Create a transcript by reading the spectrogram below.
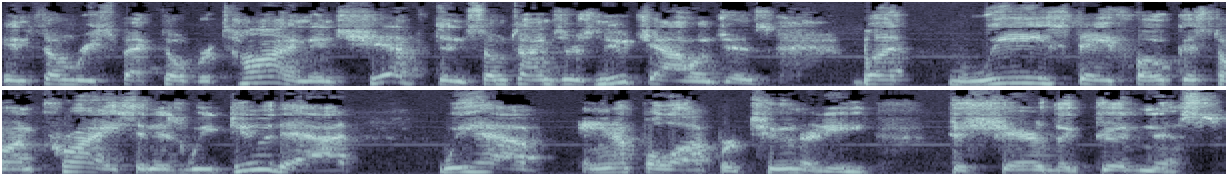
in some respect over time and shift, and sometimes there's new challenges. But we stay focused on Christ, and as we do that, we have ample opportunity to share the goodness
